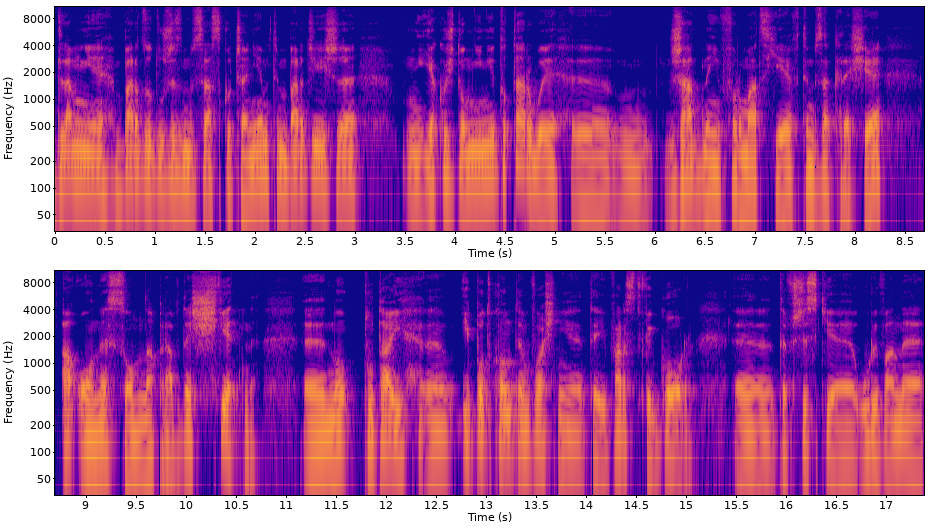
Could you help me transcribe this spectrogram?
dla mnie bardzo dużym zaskoczeniem, tym bardziej, że jakoś do mnie nie dotarły y, żadne informacje w tym zakresie, a one są naprawdę świetne. E, no tutaj e, i pod kątem właśnie tej warstwy gor, e, te wszystkie urywane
